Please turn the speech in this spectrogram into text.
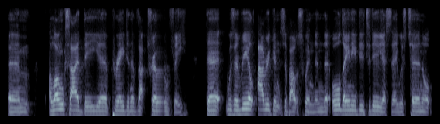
Um, alongside the uh, parading of that trophy, there was a real arrogance about Swindon that all they needed to do yesterday was turn up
